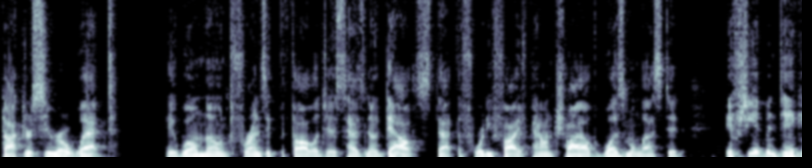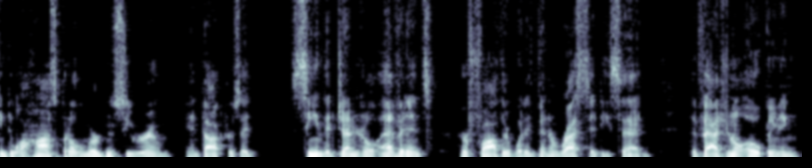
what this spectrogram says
Dr. Cyril Wecht, a well known forensic pathologist has no doubts that the 45 pound child was molested. If she had been taken to a hospital emergency room and doctors had seen the genital evidence, her father would have been arrested, he said. The vaginal opening,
